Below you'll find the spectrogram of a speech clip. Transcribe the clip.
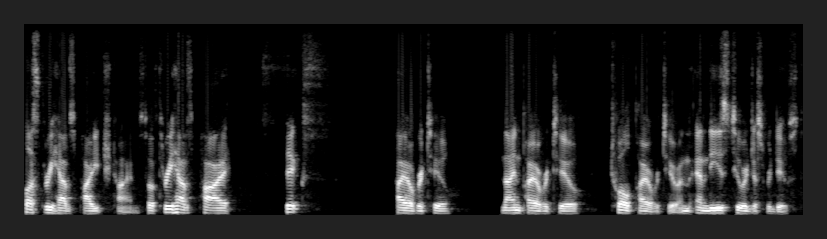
plus 3 halves pi each time. So 3 halves pi, 6 pi over 2, 9 pi over 2, 12 pi over 2, and, and these two are just reduced.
